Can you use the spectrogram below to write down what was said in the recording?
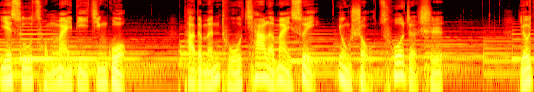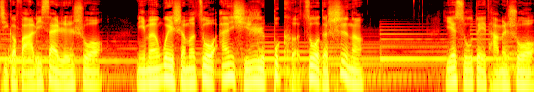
耶稣从麦地经过，他的门徒掐了麦穗，用手搓着吃。有几个法利赛人说：“你们为什么做安息日不可做的事呢？”耶稣对他们说：“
